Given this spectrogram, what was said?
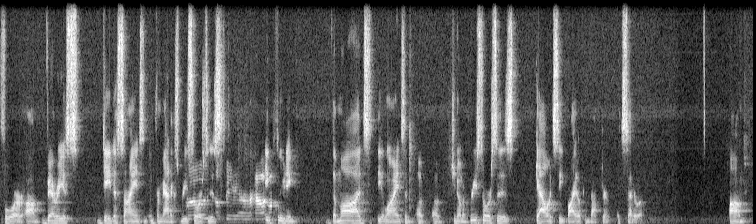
for um, various data science and informatics resources, including the MODS, the Alliance of, of, of Genomic Resources, Galaxy, Bioconductor, et cetera. Um,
